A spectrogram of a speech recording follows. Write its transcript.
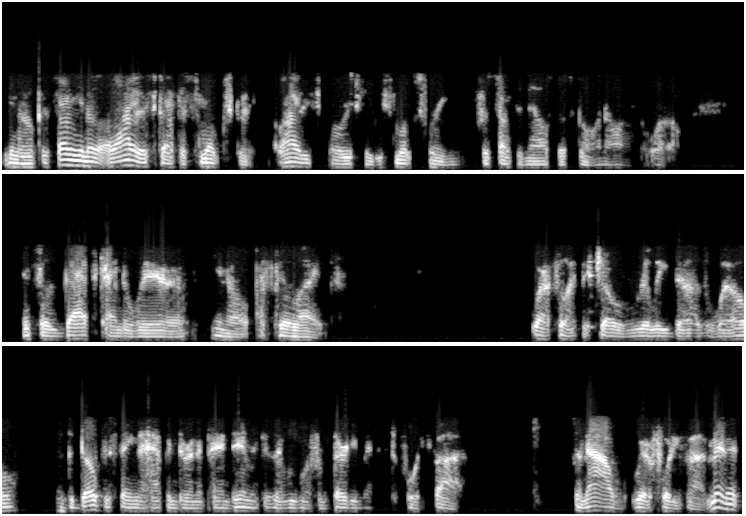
you know, because some, you know, a lot of this stuff is smoke screen. A lot of these stories can be smoke screen for something else that's going on in the world. And so that's kind of where, you know, I feel like, where I feel like the show really does well. The dopest thing that happened during the pandemic is that we went from 30 minutes to 45. So now we're at 45 minutes.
